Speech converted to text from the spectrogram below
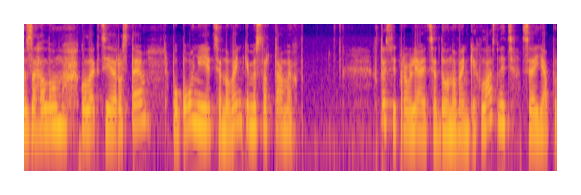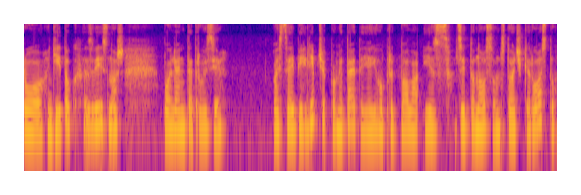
загалом колекція росте, поповнюється новенькими сортами. Хтось відправляється до новеньких власниць. Це я про діток, звісно ж. Погляньте, друзі. Ось цей бігліпчик, пам'ятаєте, я його придбала із цвітоносом з точки росту.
